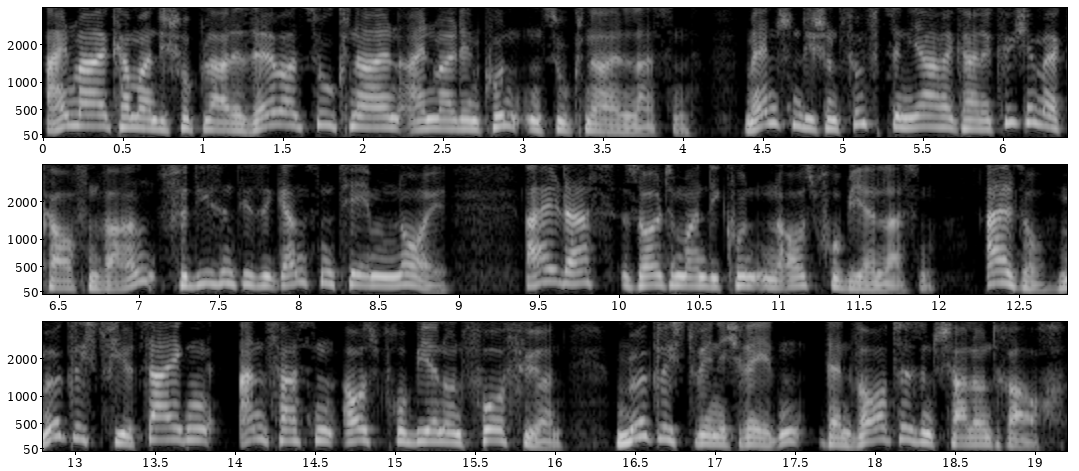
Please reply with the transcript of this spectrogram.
Einmal kann man die Schublade selber zuknallen, einmal den Kunden zuknallen lassen. Menschen, die schon 15 Jahre keine Küche mehr kaufen waren, für die sind diese ganzen Themen neu. All das sollte man die Kunden ausprobieren lassen. Also, möglichst viel zeigen, anfassen, ausprobieren und vorführen. Möglichst wenig reden, denn Worte sind Schall und Rauch.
